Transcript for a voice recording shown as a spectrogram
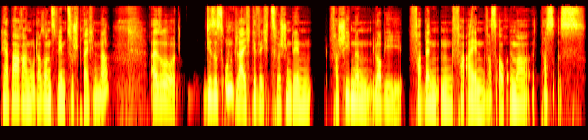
Herr Baran oder sonst wem zu sprechen. Ne? Also dieses Ungleichgewicht zwischen den verschiedenen Lobbyverbänden, Vereinen, was auch immer, das ist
